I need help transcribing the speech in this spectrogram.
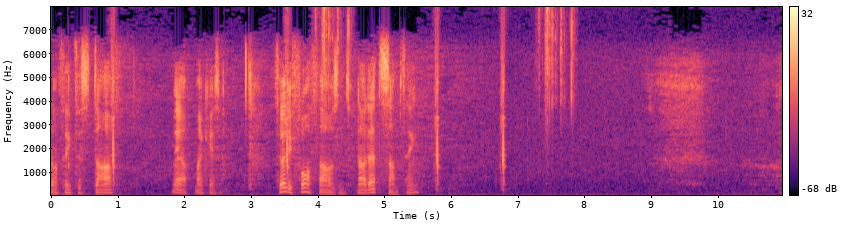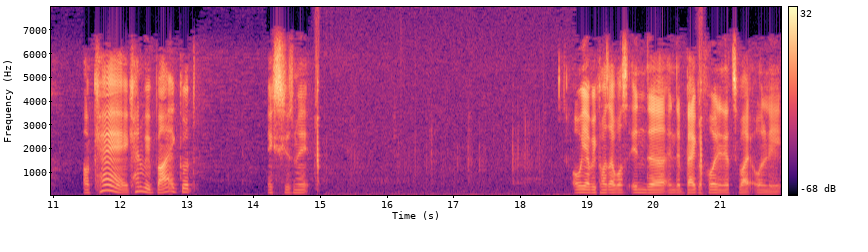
Don't think the staff. Yeah, my case. 34,000. Now that's something. Okay, can we buy a good excuse me Oh yeah, because I was in the in the bag of holding, that's why only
